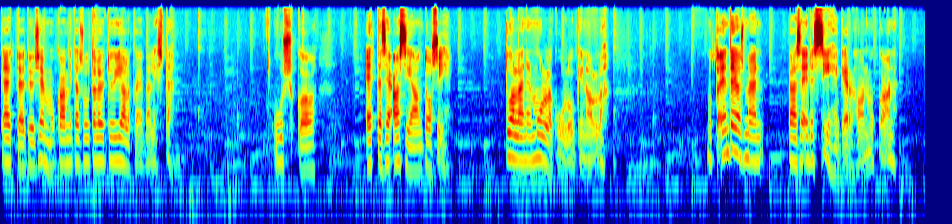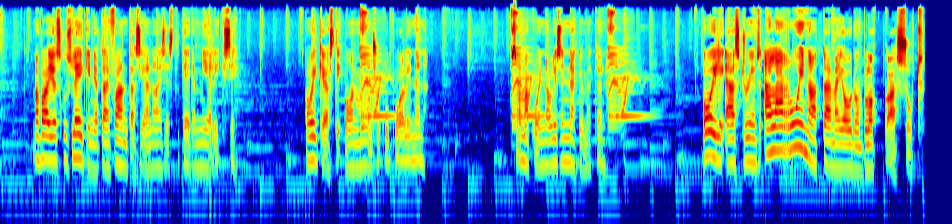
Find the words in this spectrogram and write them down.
käyttäytyy sen mukaan, mitä sulta löytyy jalkojen välistä. Uskoo, että se asia on tosi. Tuollainen mulla kuuluukin olla. Mutta entä jos mä en pääse edes siihen kerhoon mukaan? Mä vaan joskus leikin jotain fantasiaa naisesta teidän mieliksi. Oikeasti on muun sukupuolinen. Sama kuin olisin näkymätön. Oily ass dreams, älä ruinaa tai mä joudun blokkaa sut.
